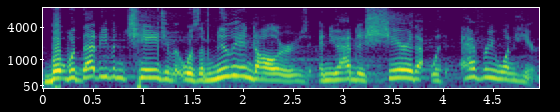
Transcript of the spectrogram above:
But would that even change if it was a million dollars and you had to share that with everyone here?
